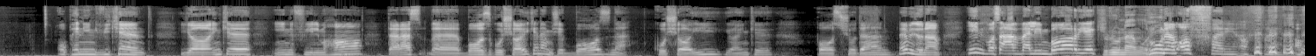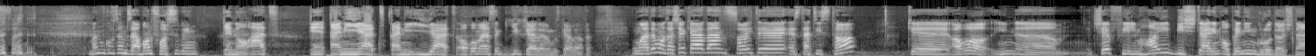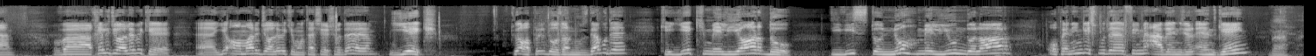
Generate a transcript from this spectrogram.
اوپنینگ ویکند یا اینکه این فیلم ها در اصل اه، بازگشایی که نمیشه. باز نه. گشایی یا اینکه باز شدن. نمی‌دونم. این واسه اولین بار یک رونمایی. رونم. آفرین آفرین آفرین. من گفتم زبان فارسی به این قناعت قنیت قنیعیت آقا من اصلا گیر کردم امروز کلماتم اومده منتشر کردن سایت استاتیستا که آقا این چه فیلم هایی بیشترین اوپنینگ رو داشتن؟ و خیلی جالبه که یه آمار جالبه که منتشر شده یک توی آپریل 2019 بوده که یک میلیارد و 209 میلیون دلار opening ش بوده فیلم Avenger Endgame.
